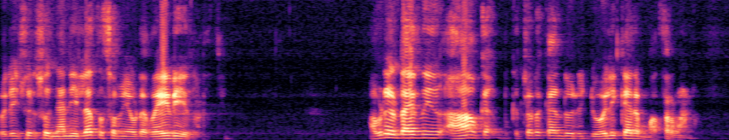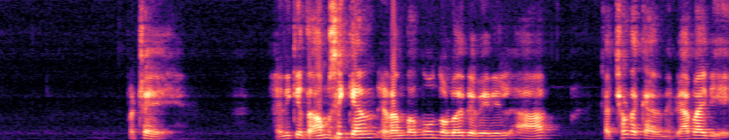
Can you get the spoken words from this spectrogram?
പോലീസ് ദിവസം ഞാൻ ഇല്ലാത്ത സമയം അവിടെ റെയ്ഡ് ചെയ്ത് നടത്തി. അവിടെ ഉണ്ടായിരുന്ന ആ കച്ചവടക്കാരന്റെ ഒരു ജോലിക്കാരൻ മാത്രമാണ്. പക്ഷേ എനിക്ക് താമസിക്കാൻ ഇടം തന്നു എന്നുള്ളതിന്റെ പേരിൽ ആ കച്ചവടക്കാരനെ വ്യാപാരിയെ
